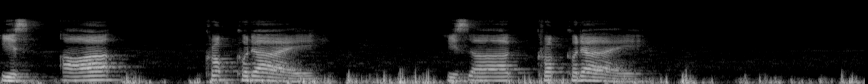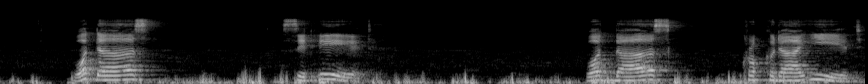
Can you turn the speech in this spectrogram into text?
Is a crocodile. Is a crocodile. What does it eat? What does crocodile eat?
